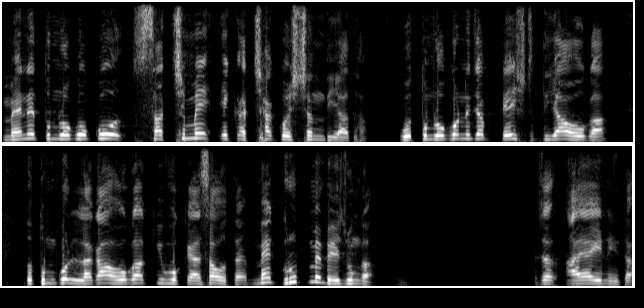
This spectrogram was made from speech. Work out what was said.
मैंने तुम लोगों को सच में एक अच्छा क्वेश्चन दिया था। वो तुम लोगों ने जब टेस्ट दिया होगा तो तुमको लगा होगा कि वो कैसा होता है। मैं ग्रुप में भेजूँगा। अच्छा आया ही नहीं था।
